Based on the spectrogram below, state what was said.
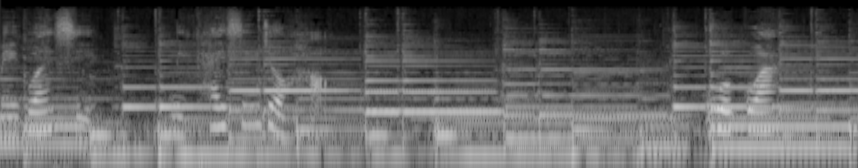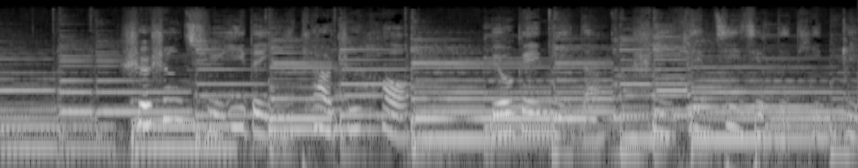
没关系，你开心就好。倭瓜，舍生取义的一跳之后，留给你的是一片寂静的天地。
